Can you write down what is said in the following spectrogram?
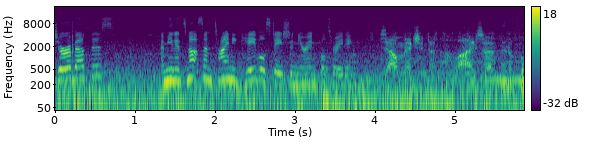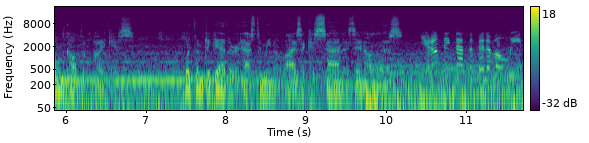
Sure about this? I mean, it's not some tiny cable station you're infiltrating. Zhao mentioned an Eliza and a phone call to Picus. Put them together, it has to mean Eliza Cassan is in on this. You don't think that's a bit of a leap?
